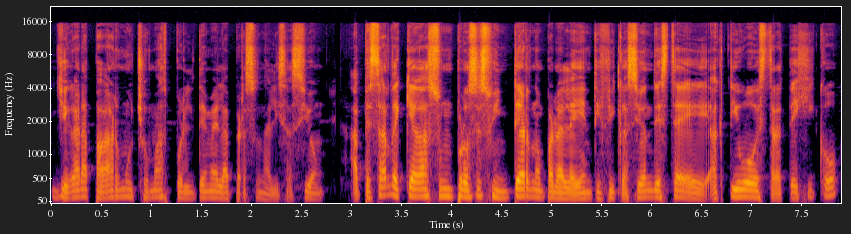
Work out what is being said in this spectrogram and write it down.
llegar a pagar mucho más por el tema de la personalización a pesar de que hagas un proceso interno para la identificación de este activo estratégico,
